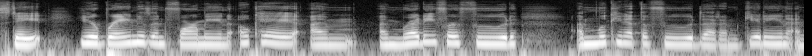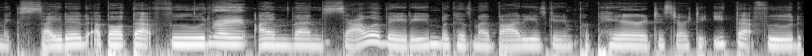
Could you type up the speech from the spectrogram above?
state, your brain is informing, okay, I'm I'm ready for food. I'm looking at the food that I'm getting. I'm excited about that food. Right. I'm then salivating because my body is getting prepared to start to eat that food.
